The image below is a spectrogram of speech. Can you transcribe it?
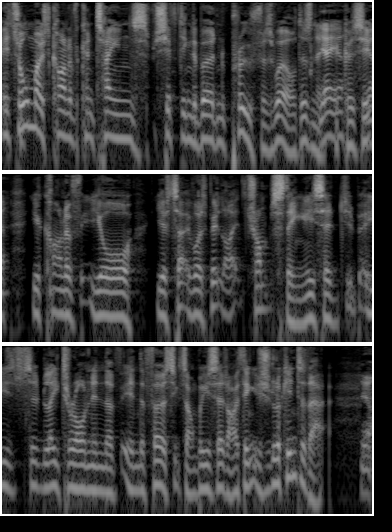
It's almost kind of contains shifting the burden of proof as well, doesn't it? Yeah, yeah. Because it, yeah. you kind of you're it was a bit like Trump's thing. He said he said later on in the in the first example, he said, "I think you should look into that." Yeah,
